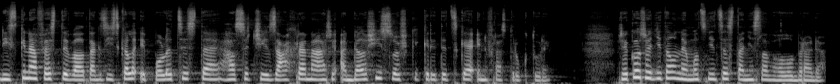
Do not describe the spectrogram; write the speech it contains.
Lístky na festival tak získali i policisté, hasiči, záchranáři a další složky kritické infrastruktury. Řekl ředitel nemocnice Stanislav Holobrada.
